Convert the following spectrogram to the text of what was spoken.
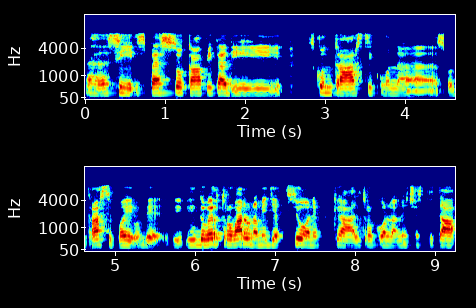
eh, sì, spesso capita di scontrarsi con, eh, scontrarsi poi beh, di, di, dover trovare una mediazione più che altro con la necessità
